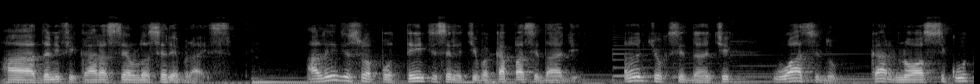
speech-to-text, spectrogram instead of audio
a danificar as células cerebrais. Além de sua potente e seletiva capacidade antioxidante, o ácido carnóxico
